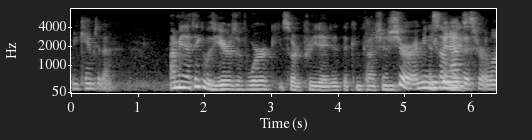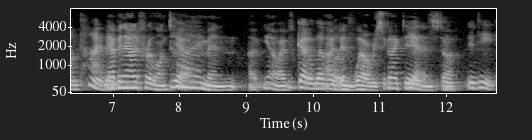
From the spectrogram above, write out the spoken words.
you came to that? I mean, I think it was years of work, sort of predated the concussion. Sure. I mean, in you've been at this for a long time. Yeah, I've been at it for a long Yeah. time, and uh, you know, I've You've got a level. I've been well respected yes, and stuff. in- indeed.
